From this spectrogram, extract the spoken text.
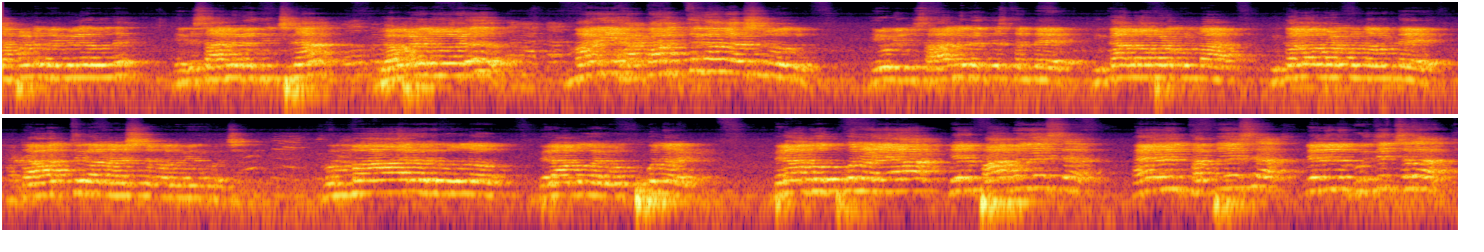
చెప్పండి బైబిల్ ఉంది ఎన్ని సార్లు గద్దించినా లోబడిన వాడు మరి హఠాత్తుగా నాశనం అవుతుంది దేవుడు ఎన్ని సార్లు గద్దిస్తుంటే ఇంకా లోపడకుండా ఇంకా లోపడకుండా ఉంటే హఠాత్తుగా నాశనం మన మీదకి వచ్చింది. కుమారు అనుభవంలో బిలాము గారు ఒప్పుకున్నారు. బిలాము ఒప్పుకున్నాడు అయ్యా నేను పాపం చేశా. అయ్యా నేను తప్పు చేశా. నేను నిన్ను గుర్తించలా.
